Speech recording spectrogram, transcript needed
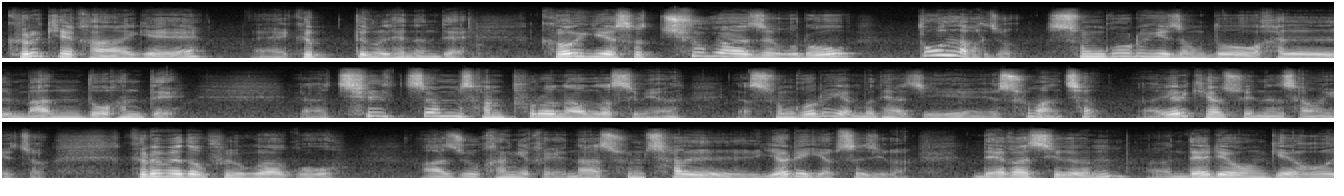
그렇게 강하게 급등을 했는데 거기에서 추가적으로 또 올라가죠. 숨고르기 정도 할 만도 한데 7.3%나 올랐으면 숨고르기 한번 해야지 수많차 이렇게 할 수 있는 상황이었죠. 그럼에도 불구하고 아주 강력하게 나 숨 찰 여력이 없어 지금 내가 지금 어, 내려온 게 어,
